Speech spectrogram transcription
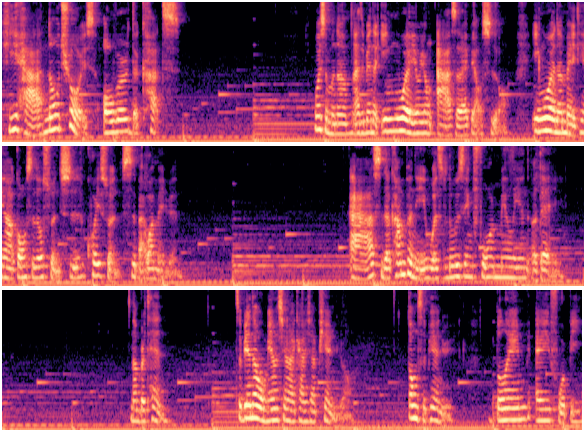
He had no choice over the cuts。为什么呢？来这边的因为又用 as 来表示哦。因为呢，每天啊，公司都损失亏损四百万美元。As the company was losing four million a day。Number ten， 这边呢，我们要先来看一下片语哦。动词片语，blame A for B。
